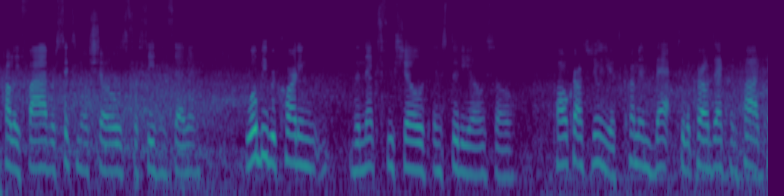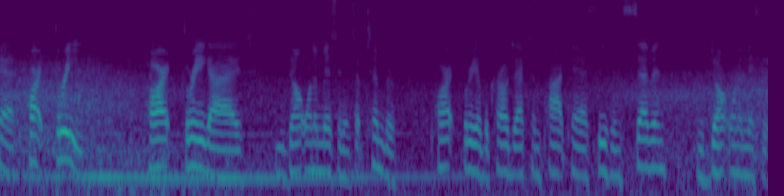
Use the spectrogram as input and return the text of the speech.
probably five or six more shows for season seven. We'll be recording the next few shows in studio. So Paul Crouch Jr. is coming back to the Carl Jackson podcast, part three. Part three, guys. You don't want to miss it in September. Part three of the Carl Jackson podcast, season seven. You don't want to miss it.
